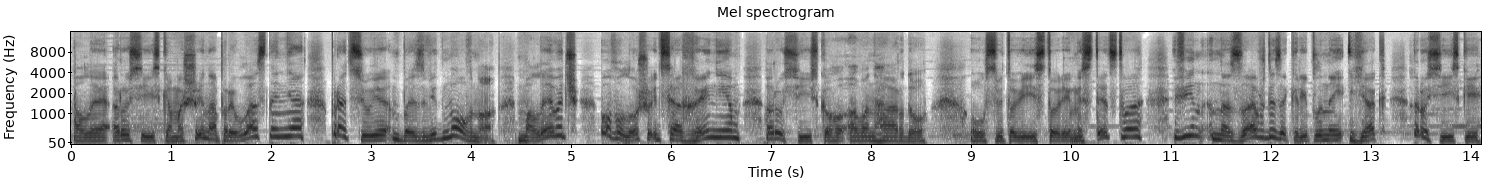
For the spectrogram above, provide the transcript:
але російська машина привласнення працює безвідмовно. Малевич оголошується генієм російського авангарду. У світовій історії мистецтва він назавжди закріплений як російський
